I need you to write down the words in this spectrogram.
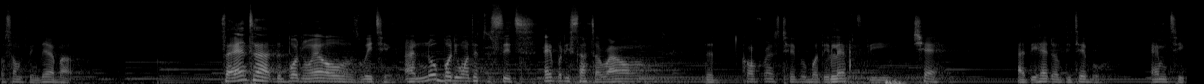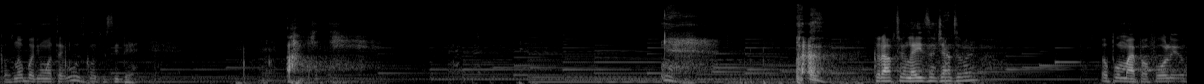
or something thereabout. So I entered the boardroom where I was waiting, and nobody wanted to sit. Everybody sat around the conference table, but they left the chair at the head of the table empty because nobody wanted, who's going to sit there? Ah. Good afternoon, ladies and gentlemen. Open my portfolio.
